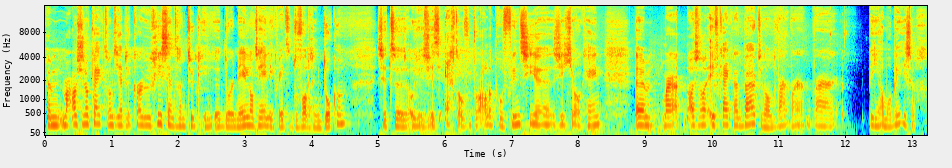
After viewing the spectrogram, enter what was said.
Ehm, maar als je nou kijkt, want je hebt die cardiologiecentra natuurlijk in, eh, door Nederland heen. Ik weet het toevallig in Dokkum. Zit, eh, zo, je zit echt over, door alle provinciën eh, zit je ook heen. Ehm, maar als je dan even kijkt naar het buitenland. Waar, waar, waar ben je allemaal bezig?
